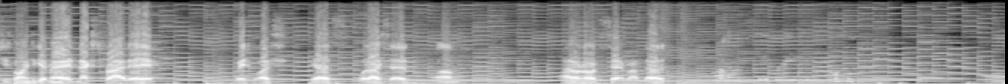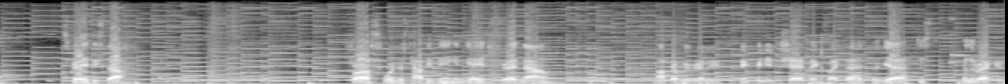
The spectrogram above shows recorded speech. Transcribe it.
She's going to get married next Friday. Wait, what? Yeah, that's what I said. Um, I don't know what to say about that. I don't know what to say for you. It's crazy stuff. For us, we're just happy being engaged right now. Not that we really think we need to share things like that, but yeah, just for the record.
